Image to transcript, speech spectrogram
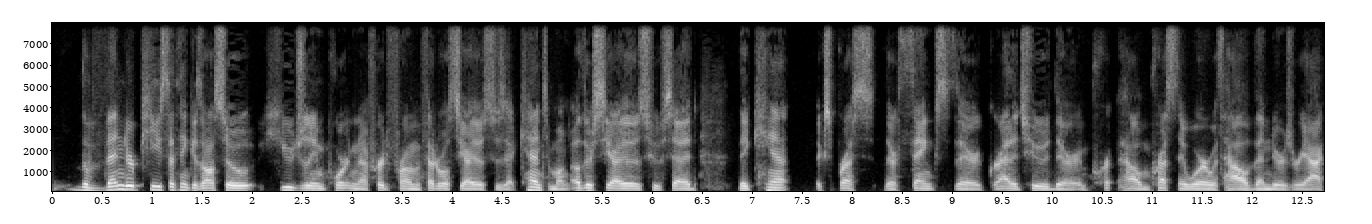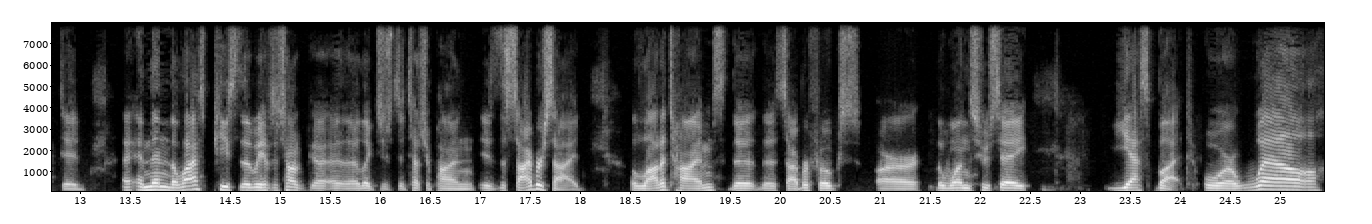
The vendor piece, I think, is also hugely important. I've heard from federal CIO Suzette Kent, among other CIOs, who've said they can't express their thanks, their gratitude, their how impressed they were with how vendors reacted. And then the last piece that we have to talk, uh, I'd like just to touch upon, is the cyber side. A lot of times, the the cyber folks are the ones who say, yes but or well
